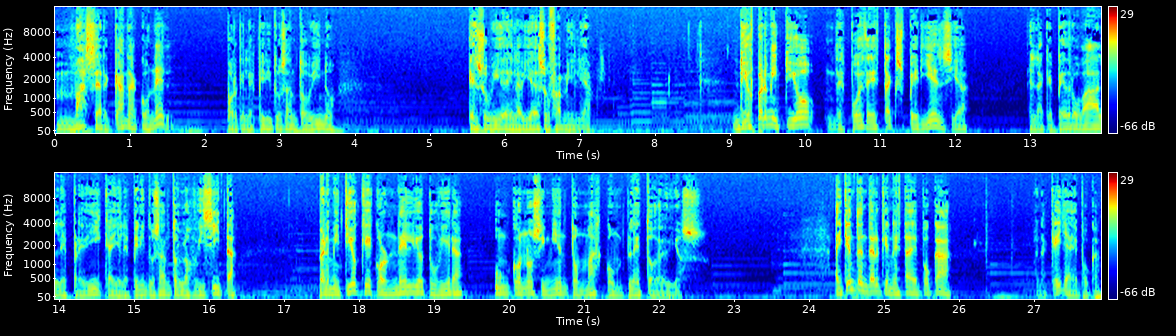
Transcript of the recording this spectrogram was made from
más cercana con él, porque el Espíritu Santo vino en su vida y en la vida de su familia. Dios permitió, después de esta experiencia en la que Pedro va, les predica y el Espíritu Santo los visita, permitió que Cornelio tuviera un conocimiento más completo de Dios. Hay que entender que en esta época, en aquella época,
